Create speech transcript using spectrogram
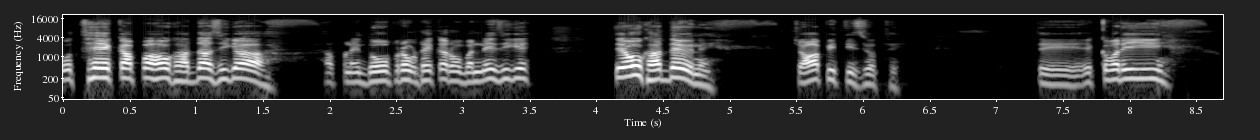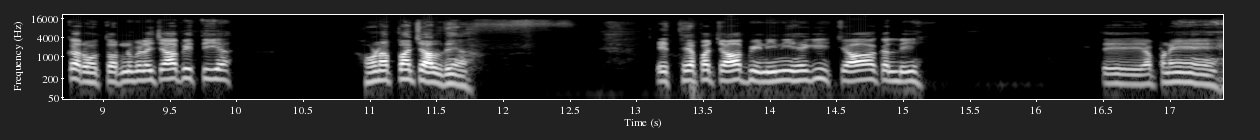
ਉੱਥੇ ਇੱਕ ਆਪਾਂ ਉਹ ਖਾਦਾ ਸੀਗਾ, ਆਪਣੇ ਦੋ ਪਰੌਂਠੇ ਘਰੋਂ ਬੰਨੇ ਸੀਗੇ। ਤੇ ਉਹ ਖਾਦੇ ਹੋਏ ਨੇ, ਚਾਹ ਪੀਤੀ ਸੀ ਉੱਥੇ। ਤੇ ਇੱਕ ਵਾਰੀ ਘਰੋਂ ਤੁਰਨ ਵੇਲੇ ਚਾਹ ਪੀਤੀ ਆ। ਹੁਣ ਆਪਾਂ ਚੱਲਦੇ ਆਂ। ਇੱਥੇ ਆਪਾਂ ਚਾਹ ਪੀਣੀ ਨਹੀਂ ਹੈਗੀ, ਚਾਹ ਇਕੱਲੀ। ਤੇ ਆਪਣੇ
